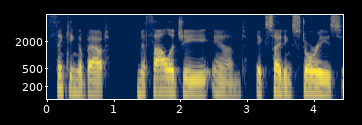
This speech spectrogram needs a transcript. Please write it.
thinking about mythology and exciting stories.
